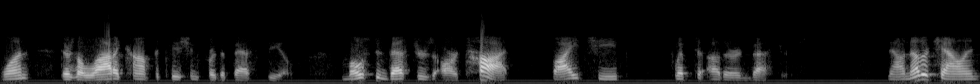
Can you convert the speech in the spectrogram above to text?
One, there's a lot of competition for the best deals. Most investors are taught buy cheap, flip to other investors. Now, another challenge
